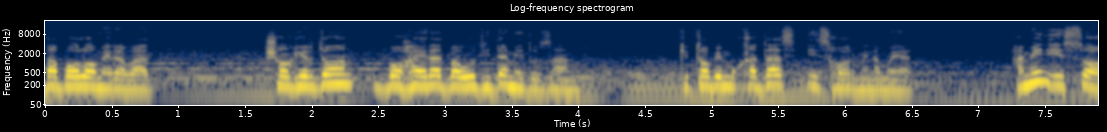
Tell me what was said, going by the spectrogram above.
ба боло меравад. Шогирдон бо ҳайрат ба ӯ дида медӯзанд китоби муқаддас изҳор менамояд. Ҳамин исо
